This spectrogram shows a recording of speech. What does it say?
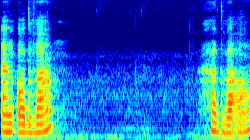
NO2 H2O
